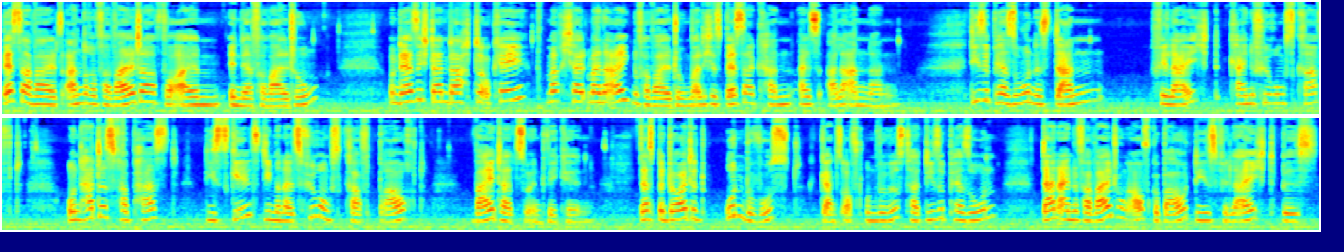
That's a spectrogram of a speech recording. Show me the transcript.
besser war als andere Verwalter, vor allem in der Verwaltung, und der sich dann dachte, okay, mache ich halt meine eigene Verwaltung, weil ich es besser kann als alle anderen. Diese Person ist dann vielleicht keine Führungskraft und hat es verpasst, die Skills, die man als Führungskraft braucht, weiterzuentwickeln. Das bedeutet unbewusst, ganz oft unbewusst, hat diese Person dann eine Verwaltung aufgebaut, die es vielleicht bis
